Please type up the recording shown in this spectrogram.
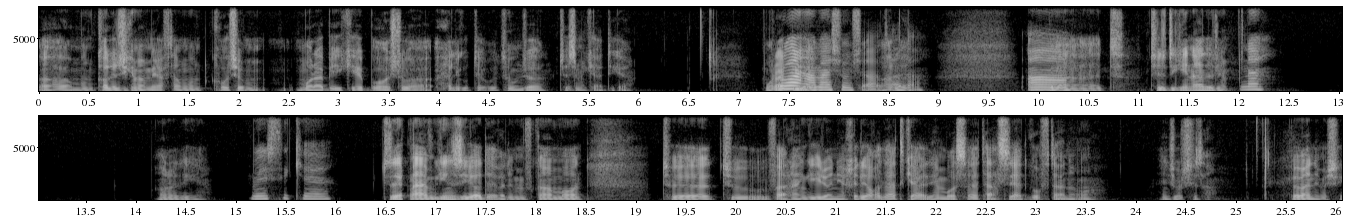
اون کالجی که من می‌رفتم اون کوچ م- مربی که باهاش تو هلیکوپتر بود تو اونجا چیز می‌کرد دیگه. روح مربی همشون شاد آره. حالا. بعد چیز دیگه نداریم؟ نه. آره دیگه. مرسی که چیزای غمگین زیاده ولی من فکر کنم ما تو تو فرهنگ ایرانی خیلی عادت کردیم واسه تسلیت گفتن و اینجور چیزا. ببندیمش.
